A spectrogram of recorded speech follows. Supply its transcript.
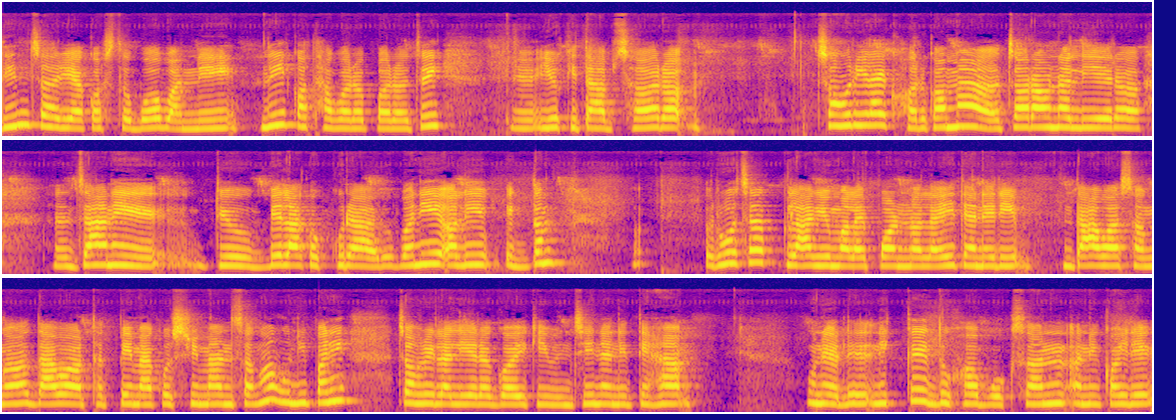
दिनचर्या कस्तो भयो भन्ने नै कथा वरपर चाहिँ यो किताब छ र चौरीलाई खर्कमा चराउन लिएर जाने त्यो बेलाको कुराहरू पनि अलि एकदम रोचक लाग्यो मलाई पढ्नलाई। त्यहाँनिर दावासँग दावा अर्थात् पेमाको श्रीमानसँग उनी पनि चौरीलाई लिएर गएकी हुन्छन् अनि त्यहाँ उनीहरूले निकै दुःख भोग्छन् अनि कहिले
